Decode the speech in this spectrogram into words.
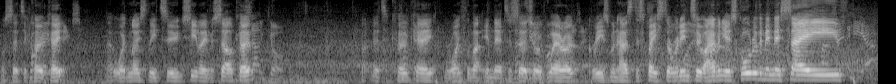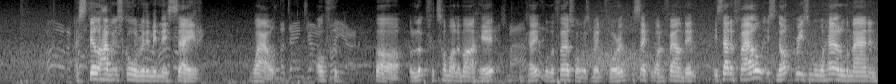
What's there to Koke? Out wide nicely to Sime Vrsaljko. Back there to Koke. Rifle that in there to Sergio Aguero. Griezmann has the space to run into. I haven't yet scored with him in this save. I still haven't scored with him in this save. Wow. Off the bar. Look for Thomas Lemar here. Okay, well the first one was meant for him. The second one found him. Is that a foul? It's not. Griezmann will hurdle the man and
